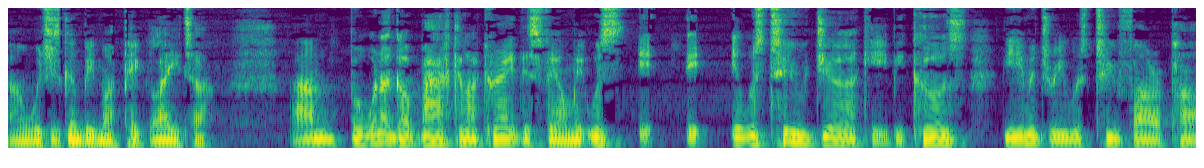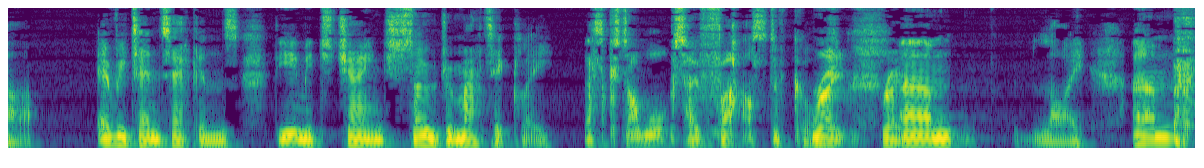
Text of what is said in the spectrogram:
uh, which is going to be my pick later. Um, but when I got back and I created this film, it was it, it, it was too jerky because the imagery was too far apart. Every ten seconds, the image changed so dramatically. That's because I walk so fast, of course. Right, right. Um, lie. Um,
